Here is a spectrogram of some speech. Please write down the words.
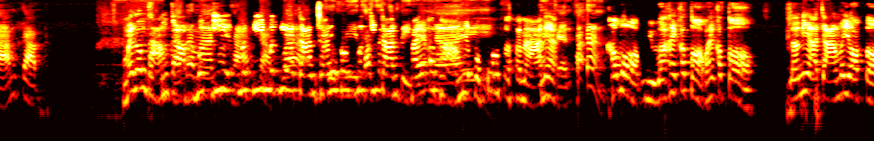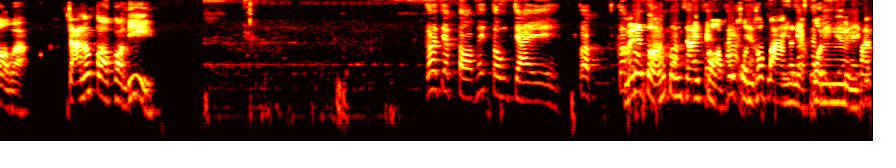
ถามกลับ ไม่ต้องถามกลับอาตมาเมื่อกี้ก็ถามเมื่อกี้กลับเมื่อกี้ว่าอาจารย์ใช้เขามีเมื่อกี้อาจารย์ทัศนคติใช้คำถามเนี่ยยังไงปกป้องศาสนาเนี่ยแขนพระเครื่องเขาบอกอยู่ว่าให้เขาตอบให้เขาตอบ แล้วเนี่ยอาจารย์ไม่ยอมตอบอะอาจารย์ต้องตอบก่อนดิ ก็จะตอบให้ตรงใจก็ก็ไม่ได้ตอบให้ตรงใจตอบให้คนเขาฟังกันเนี่ย คนหนึ่งพัน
